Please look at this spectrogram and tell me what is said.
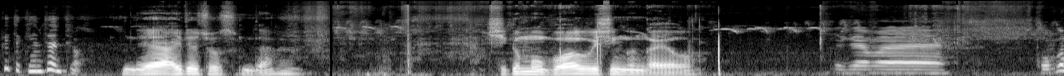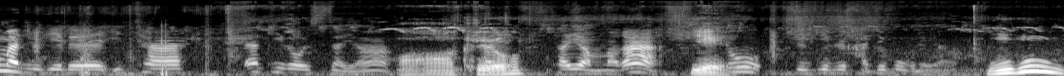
그쵸 괜찮죠? 네, 아이디어 좋습니다. 지금은 뭐 하고 계신 건가요? 지금은 고구마 줄기를 2차 따기로 있어요. 아, 그래요? 저희, 저희 엄마가 예. 또 줄기를 가지고 그래요. 오호.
